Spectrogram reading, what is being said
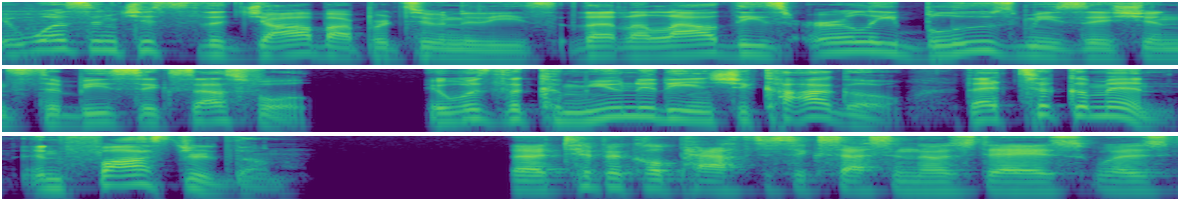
It wasn't just the job opportunities that allowed these early blues musicians to be successful. It was the community in Chicago that took them in and fostered them. The typical path to success in those days was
